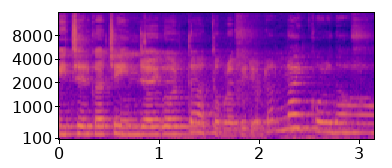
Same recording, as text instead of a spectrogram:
বিচের কাছে এনজয় করতে, আর তোমরা ভিডিওটা লাইক করে দাও।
